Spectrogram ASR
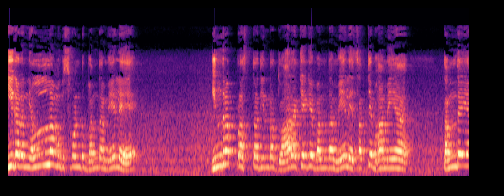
ಈಗ ಅದನ್ನೆಲ್ಲ ಮುಗಿಸ್ಕೊಂಡು ಬಂದ ಮೇಲೆ ಇಂದ್ರಪ್ರಸ್ಥದಿಂದ ದ್ವಾರಕೆಗೆ ಬಂದ ಮೇಲೆ ಸತ್ಯಭಾಮೆಯ ತಂದೆಯ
